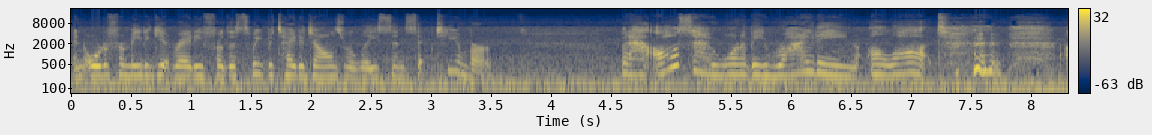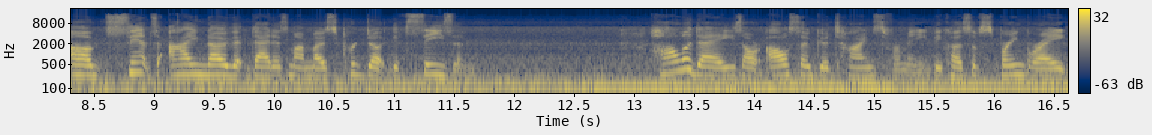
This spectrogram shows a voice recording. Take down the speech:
in order for me to get ready for the Sweet Potato Jones release in September. But I also want to be writing a lot um, since I know that that is my most productive season. Holidays are also good times for me because of spring break,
